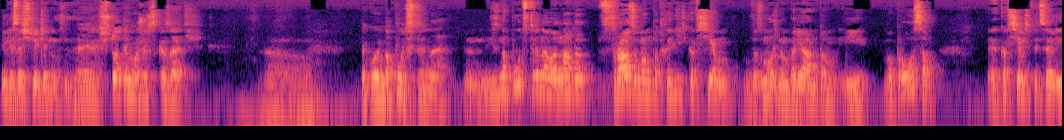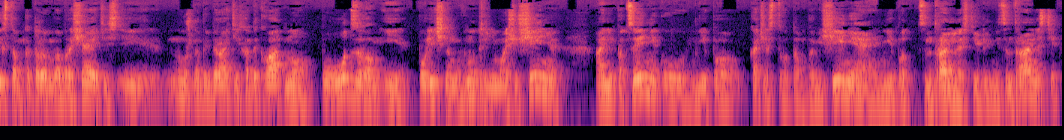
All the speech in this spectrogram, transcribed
или сочтете нужным. Э, что ты можешь сказать э, такое напутственное? Из напутственного надо с разумом подходить ко всем возможным вариантам и вопросам, э, ко всем специалистам, к которым вы обращаетесь, и нужно выбирать их адекватно по отзывам и по личному внутреннему ощущению – а не по ценнику, не по качеству там, помещения, не по центральности или нецентральности.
